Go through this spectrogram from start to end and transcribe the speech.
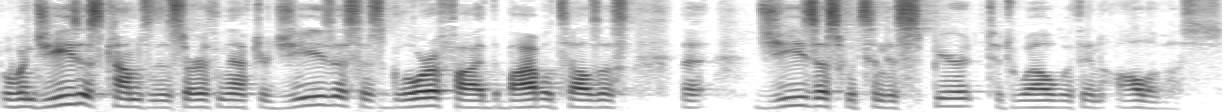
But when Jesus comes to this earth, and after Jesus is glorified, the Bible tells us that Jesus would send His Spirit to dwell within all of us.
